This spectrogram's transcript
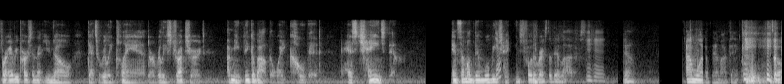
for every person that you know that's really planned or really structured i mean think about the way covid has changed them and some of them will be yeah. changed for the rest of their lives mm-hmm. yeah I'm one of them, I think. So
